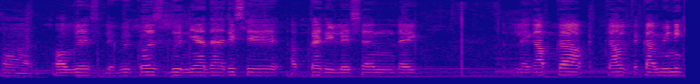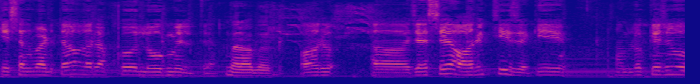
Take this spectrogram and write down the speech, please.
हाँ ऑब्वियसली बिकॉज़ दुनियादारी से आपका रिलेशन लाइक लाइक आपका क्या बोलते हैं कम्युनिकेशन बढ़ता है और आपको लोग मिलते हैं। बराबर। और जैसे और एक चीज़ है कि हम लोग के जो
